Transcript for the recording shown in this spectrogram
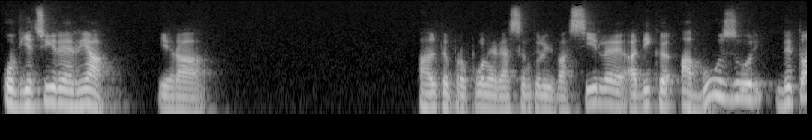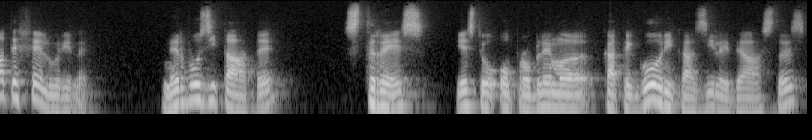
O viețuire rea era altă propunere a Sfântului Vasile, adică abuzuri de toate felurile. Nervozitate, stres, este o, o problemă categorică a zilei de astăzi,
